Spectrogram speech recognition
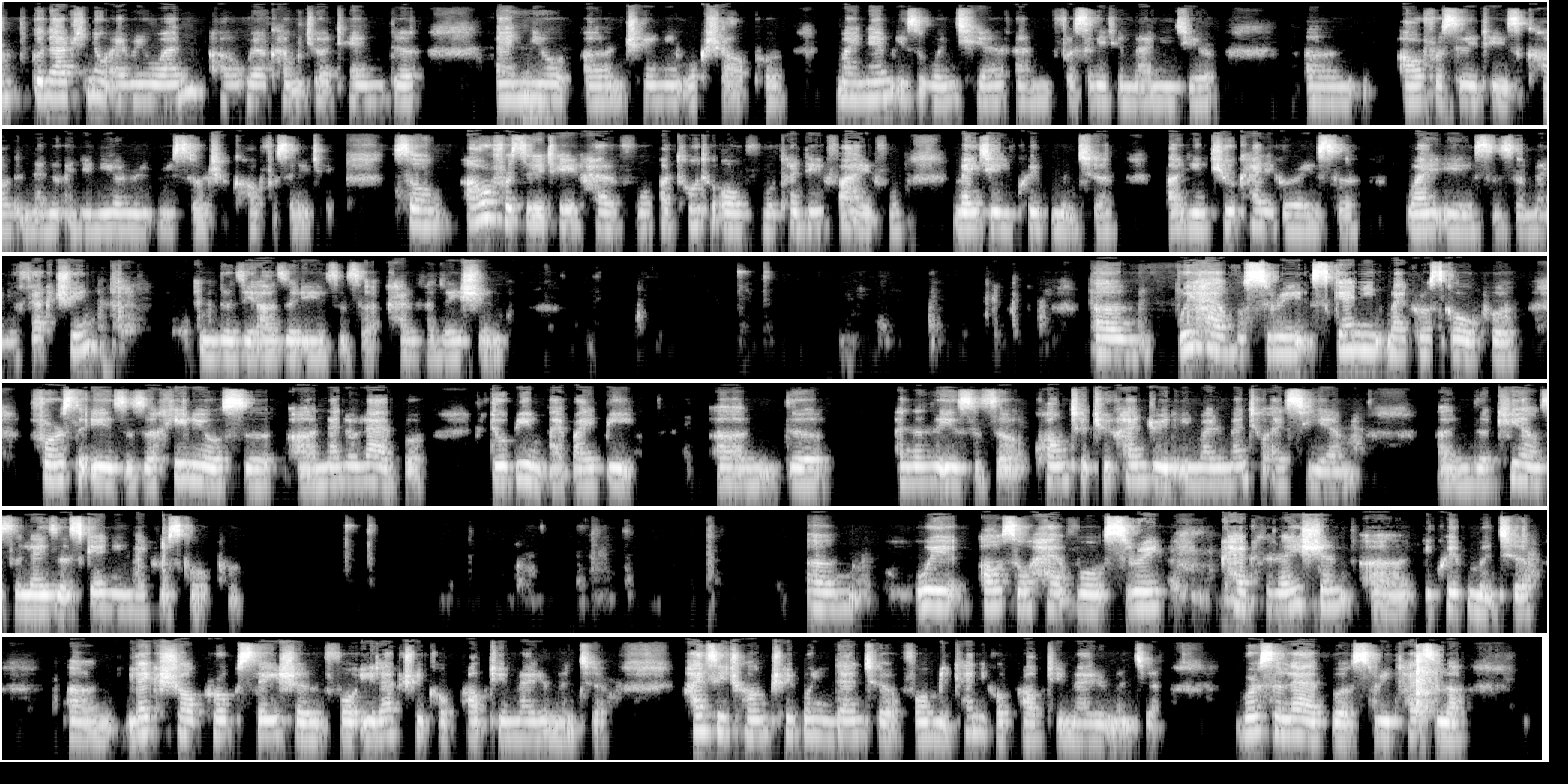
Good afternoon, everyone. Uh, welcome to attend the annual uh, training workshop. My name is Wen Qian. I'm facility manager. Um, our facility is called Nano Engineering Research Core Facility. So our facility have a total of 25 major equipment uh, in two categories. One is the manufacturing, and the other is the characterization. Um, we have three scanning microscope. First is the Helios uh, NanoLab dual-beam FIB. Um, the another is the Quanta 200 environmental SEM and the Keyence laser scanning microscope. Um, we also have uh, three calculation uh, equipment um, Lakeshore probe station for electrical property measurement, Hysitron triple indenter for mechanical property measurement, VersaLab 3 Tesla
